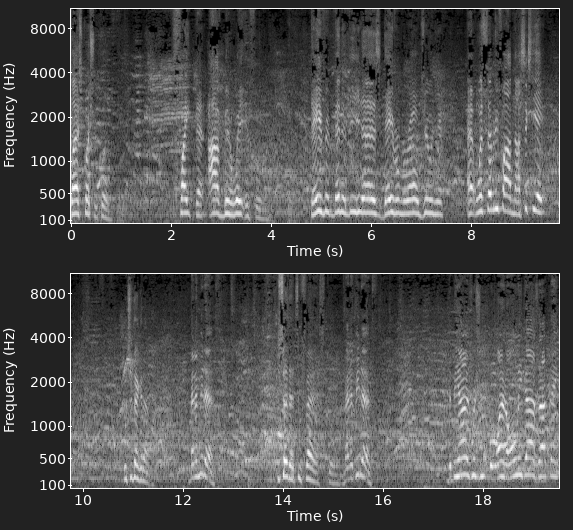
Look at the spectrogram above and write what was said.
Last question, Quil. Fight that I've been waiting for. David Benavidez, David Morrell Jr. at 175, now 68. What you think of that? Benavidez. You said that too fast. Quil. Benavidez. To be honest with you, one of the only guys that I think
